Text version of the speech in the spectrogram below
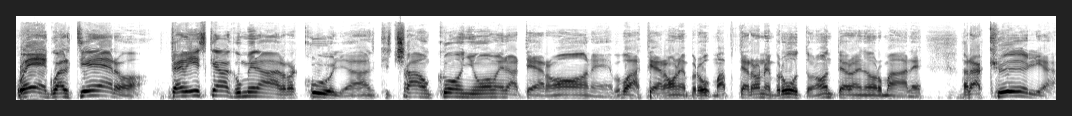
Uè, Gualtiero! Te visto che la combina raccuglia che c'ha un cognome da terone, proprio terone brutto, ma terone brutto, non terone normale. Raccuglia,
